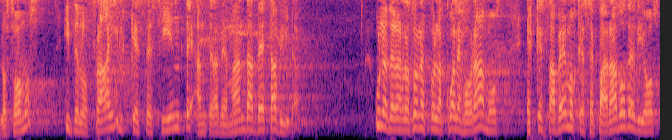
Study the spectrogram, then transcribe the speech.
lo somos y de lo frágil que se siente ante la demanda de esta vida. Una de las razones por las cuales oramos es que sabemos que separados de Dios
